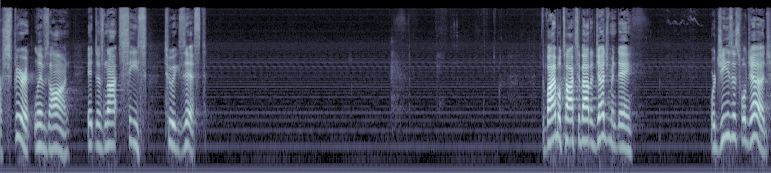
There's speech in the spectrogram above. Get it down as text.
our spirit lives on. It does not cease to exist. The Bible talks about a judgment day where Jesus will judge. It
